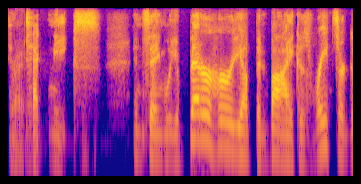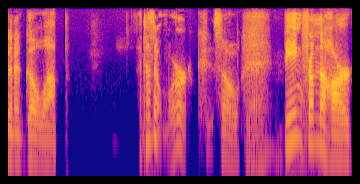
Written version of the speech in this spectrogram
and right. techniques and saying, well, you better hurry up and buy because rates are going to go up. It doesn't work. So, right. being from the heart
